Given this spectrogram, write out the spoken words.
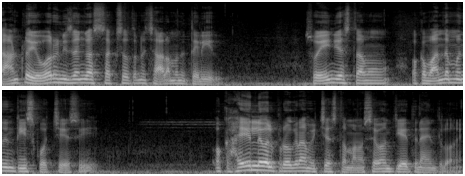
దాంట్లో ఎవరు నిజంగా సక్సెస్ అవుతారో చాలామంది తెలియదు. సో ఏం చేస్తాము? ఒక వంద మందిని తీసుకొచ్చేసి ఒక హైయర్ లెవెల్ ప్రోగ్రామ్ ఇచ్చేస్తాం మనం సెవెంత్ ఎయిత్ నైన్త్లోనే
